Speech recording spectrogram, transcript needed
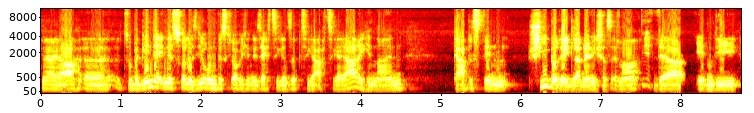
naja, äh, zu Beginn der Industrialisierung bis, glaube ich, in die 60er, 70er, 80er Jahre hinein, gab es den Schieberegler, nenne ich das immer, ja. der eben die,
